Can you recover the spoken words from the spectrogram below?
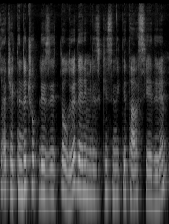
Gerçekten de çok lezzetli oluyor. Denemenizi kesinlikle tavsiye ederim.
